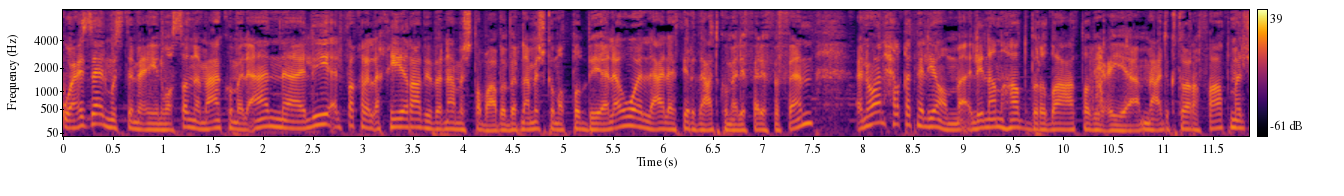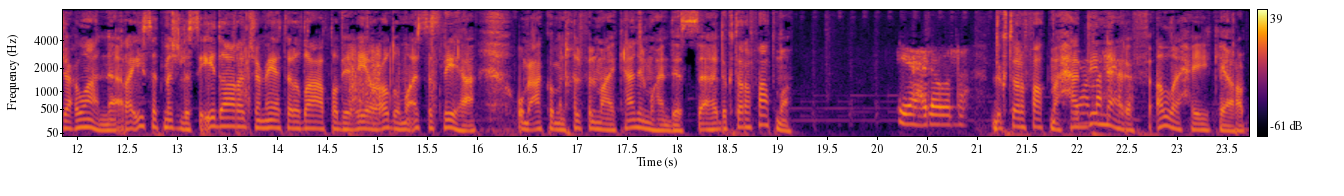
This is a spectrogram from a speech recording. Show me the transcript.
وأعزائي المستمعين وصلنا معكم الآن للفقرة الأخيرة ببرنامج طبابة برنامجكم الطبي الأول على أثير إذاعتكم ألف ألف أف أم. عنوان حلقتنا اليوم لننهض برضاعة طبيعية مع دكتورة فاطمة الجعوان رئيسة مجلس إدارة جمعية الرضاعة الطبيعية وعضو مؤسس ليها. ومعكم من خلف المايك هاني المهندس. دكتورة فاطمة. يا هلا والله. دكتورة فاطمة حابين نعرف الله يحييك يا رب.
